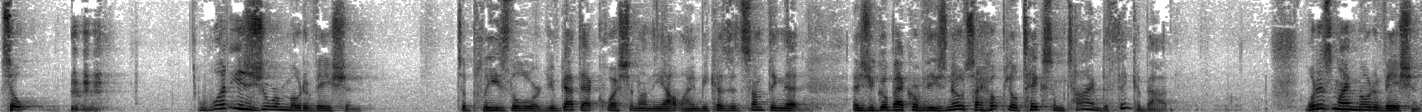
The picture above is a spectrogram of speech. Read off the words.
So, what is your motivation to please the Lord? You've got that question on the outline because it's something that, as you go back over these notes, I hope you'll take some time to think about. What is my motivation?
